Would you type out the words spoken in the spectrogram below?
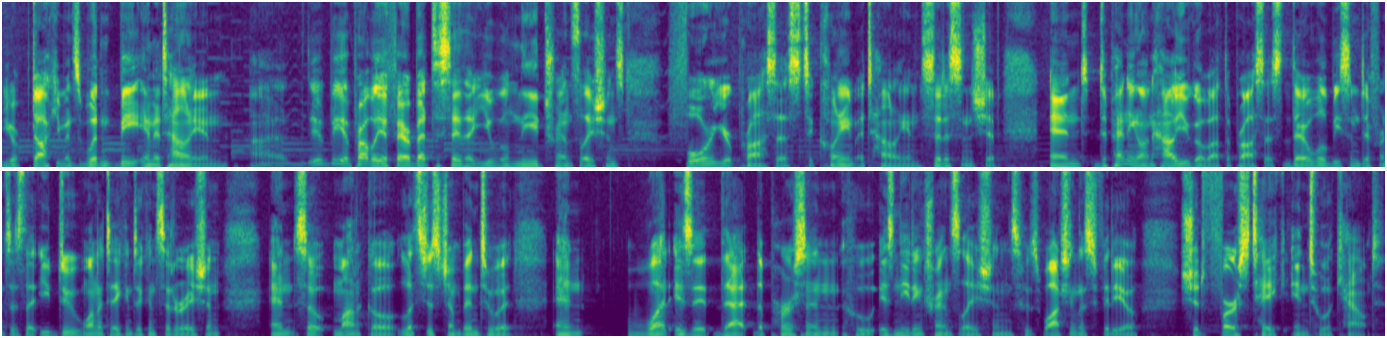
your documents wouldn't be in Italian, uh, it would be a, probably a fair bet to say that you will need translations for your process to claim Italian citizenship. And depending on how you go about the process, there will be some differences that you do want to take into consideration. And so, Marco, let's just jump into it. And what is it that the person who is needing translations, who's watching this video, should first take into account?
